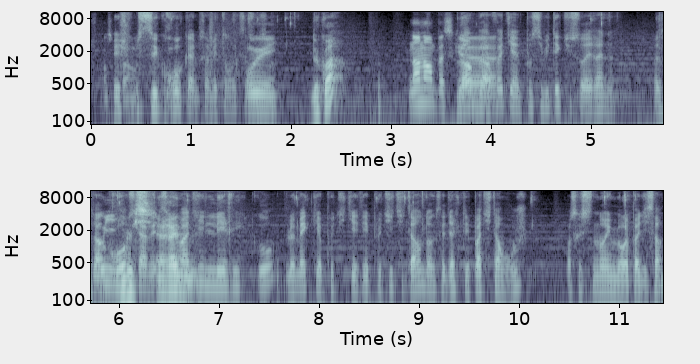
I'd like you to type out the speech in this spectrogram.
je pense Mais pas. hein. c'est gros quand même, ça m'étonnerait que ça Oui. De quoi? Non, non, parce que. Non, bah en fait, il y a une possibilité que tu sois Eren. Parce qu'en Oui. gros, que Eren. m'a dit Lerico, le mec qui, a petit, qui était petit titan, donc c'est-à-dire que t'es pas titan rouge. Parce que sinon, il m'aurait pas dit ça.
